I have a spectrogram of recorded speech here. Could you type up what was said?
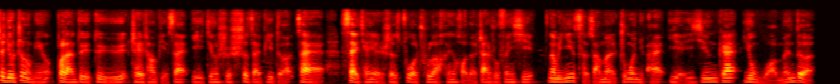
这就证明波兰队对于这一场比赛已经是势在必得，在赛前也是做出了很好的战术分析。那么因此，咱们中国女排也应该用我们的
